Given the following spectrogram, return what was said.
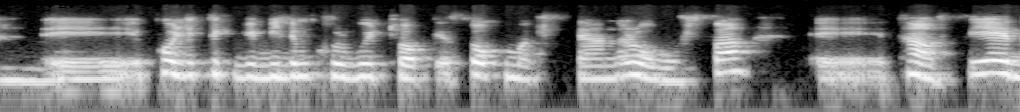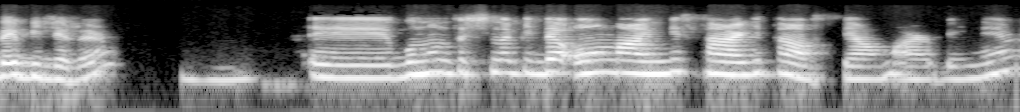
Hmm. E, politik bir bilim kurgu ütopyası okumak isteyenler olursa e, tavsiye edebilirim. Hmm. E, bunun dışında bir de online bir sergi tavsiyem var benim.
